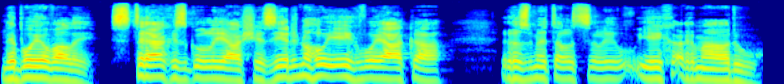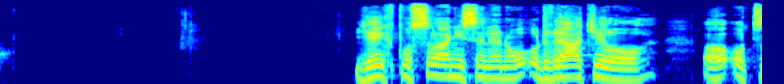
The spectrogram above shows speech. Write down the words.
Nebojovali. Strach z Goliáše, z jednoho jejich vojáka, rozmetal celou jejich armádu. Jejich poslání se nenou odvrátilo od,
